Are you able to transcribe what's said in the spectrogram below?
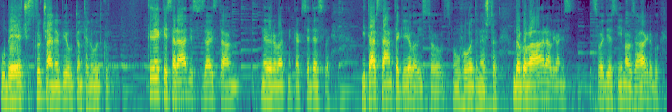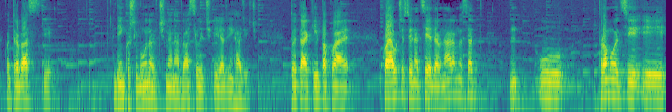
u Beću, slučajno je bio u tom trenutku. Te neke saradnje su zaista nevjerovatne kako se desile gitarista Ante Gelo isto smo u hodu nešto dogovarali, on je svoj dio snimao u Zagrebu, kontrabasisti Dinko Šimunović, Nenad Vasilić i Edvin Hadžić. To je ta ekipa koja, je, koja učestvuje na CD-u. Naravno sad u promociji i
